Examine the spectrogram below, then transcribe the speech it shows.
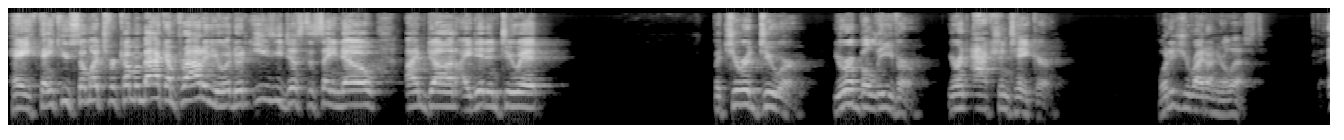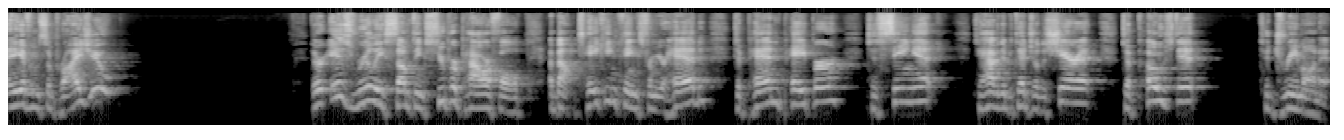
Hey, thank you so much for coming back. I'm proud of you. It would have been easy just to say, no, I'm done. I didn't do it. But you're a doer. You're a believer. You're an action taker. What did you write on your list? Any of them surprise you? There is really something super powerful about taking things from your head to pen, paper, to seeing it, to having the potential to share it, to post it, to dream on it.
